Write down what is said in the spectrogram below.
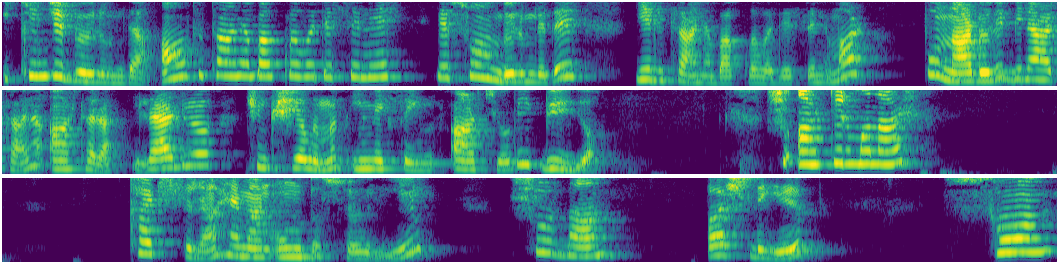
İkinci bölümde 6 tane baklava deseni ve son bölümde de 7 tane baklava deseni var. Bunlar böyle birer tane artarak ilerliyor. Çünkü şalımız ilmek sayımız artıyor ve büyüyor. Şu arttırmalar kaç sıra hemen onu da söyleyeyim. Şuradan başlayıp son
